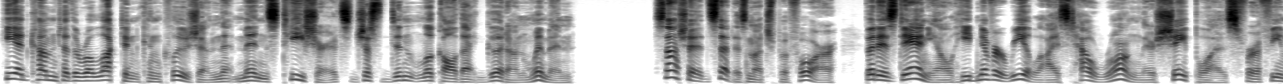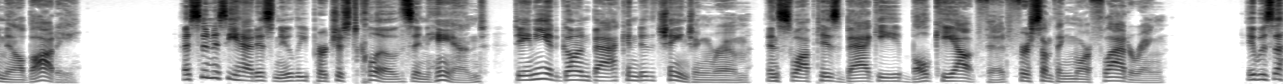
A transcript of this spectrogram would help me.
he had come to the reluctant conclusion that men's t shirts just didn't look all that good on women. Sasha had said as much before, but as Daniel, he'd never realized how wrong their shape was for a female body. As soon as he had his newly purchased clothes in hand, Danni had gone back into the changing room and swapped his baggy, bulky outfit for something more flattering. It was a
